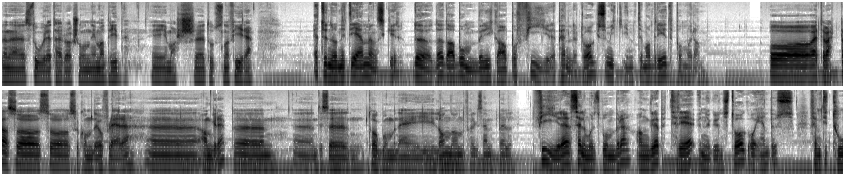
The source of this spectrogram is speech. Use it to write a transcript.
denne store terroraksjonen i Madrid i mars 2004. 191 mennesker døde da bomber gikk av på fire pendlertog som gikk inn til Madrid på morgenen. Og etter hvert da, så, så, så kom det jo flere eh, angrep. Eh, eh disse togbombene i London f.eks. Fire selvmordsbombere angrep tre undergrunnstog og én buss. 52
